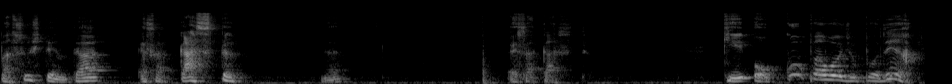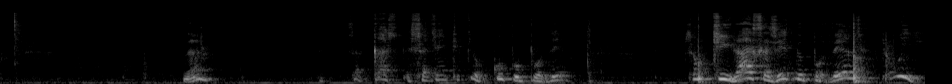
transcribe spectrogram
para sustentar essa casta, né, essa casta que ocupa hoje o poder né, essa casta, essa gente que ocupa o poder. Precisamos tirar essa gente do poder. Ui,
